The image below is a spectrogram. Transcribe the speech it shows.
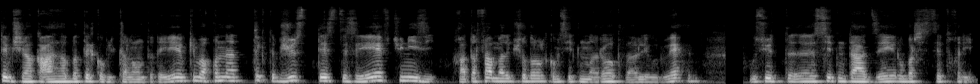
تمشي هكا هبط لكم ال calendrier. كيما قلنا تكتب juste test TCF Tunisie خاطر فما باش يضرب لكم site ال Maroc ظهر لي الواحد. و site site نتاع الجزائر وبرشا sites أخرين.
